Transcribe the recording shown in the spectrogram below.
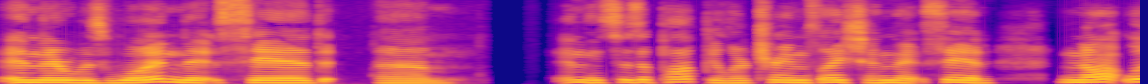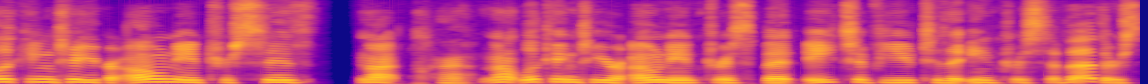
And there was one that said, um, and this is a popular translation that said, not looking to your own interests not not looking to your own interest, but each of you to the interest of others.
